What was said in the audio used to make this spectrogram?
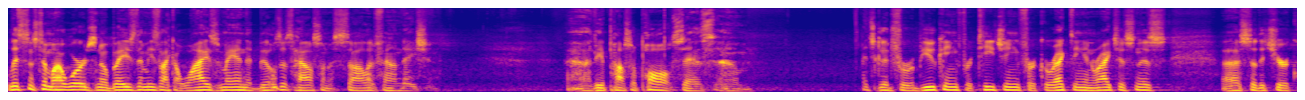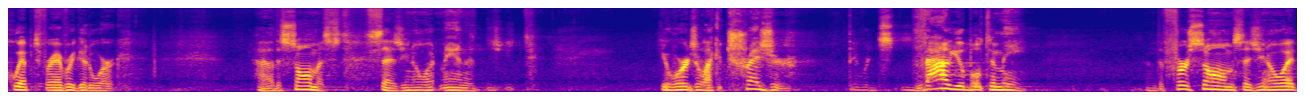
listens to my words and obeys them, he's like a wise man that builds his house on a solid foundation. Uh, the Apostle Paul says, um, It's good for rebuking, for teaching, for correcting in righteousness, uh, so that you're equipped for every good work. Uh, the psalmist says, You know what, man? Your words are like a treasure, they were valuable to me. The first psalm says, you know what?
